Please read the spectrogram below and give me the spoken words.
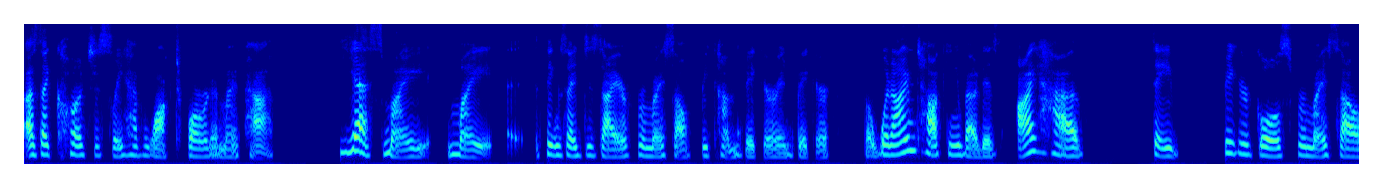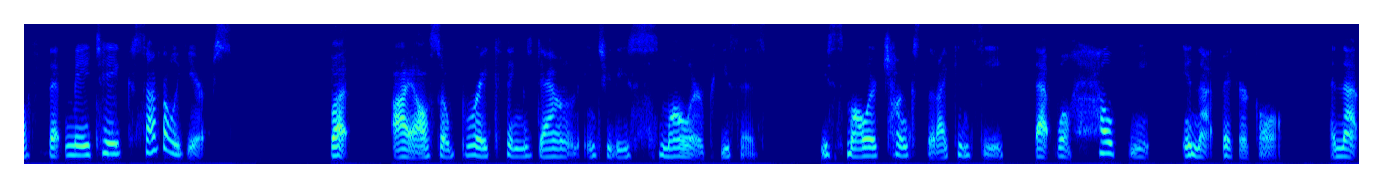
as I consciously have walked forward in my path, yes, my my things I desire for myself become bigger and bigger. But what I'm talking about is I have, say, bigger goals for myself that may take several years. But I also break things down into these smaller pieces, these smaller chunks that I can see that will help me in that bigger goal. And that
